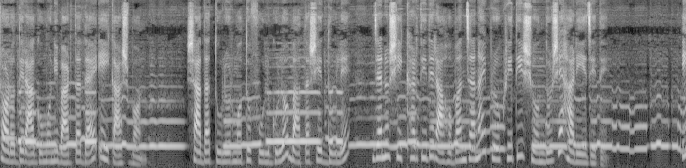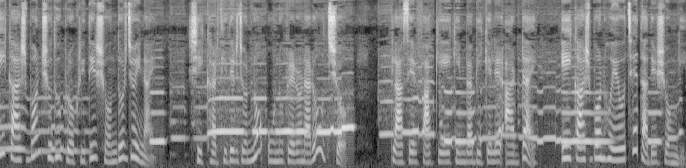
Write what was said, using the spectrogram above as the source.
শরদের আগমনী বার্তা দেয় এই কাশবন। সাদা তুলোর মতো ফুলগুলো বাতাসে দুলে যেন শিক্ষার্থীদের আহ্বান জানায় প্রকৃতির সৌন্দর্যে হারিয়ে যেতে। এই কাশবন শুধু প্রকৃতির সৌন্দর্যই নয় শিক্ষার্থীদের জন্য অনুপ্রেরণারও উৎস। ক্লাসের ফাঁকে কিংবা বিকেলের আড্ডায় এই কাশবন হয়ে ওঠে তাদের সঙ্গী।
